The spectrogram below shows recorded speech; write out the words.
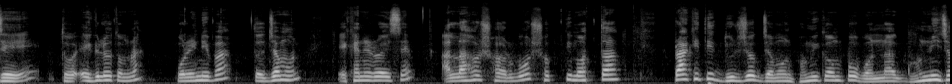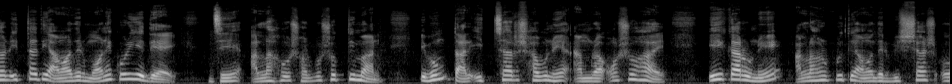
যে, তো এগুলো তোমরা পড়ে নিবা। তো যেমন এখানে রয়েছে আল্লাহ সর্বশক্তিমত্তা প্রাকৃতিক দুর্যোগ যেমন ভূমিকম্প, বন্যা, ঘূর্ণিঝড় ইত্যাদি আমাদের মনে করিয়ে দেয় যে আল্লাহ সর্বশক্তিমান এবং তার ইচ্ছার সাবনে আমরা অসহায়। এই কারণে আল্লাহর প্রতি আমাদের বিশ্বাস ও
